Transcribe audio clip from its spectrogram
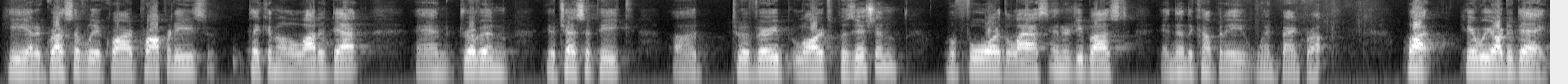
He had aggressively acquired properties, taken on a lot of debt, and driven you know, Chesapeake uh, to a very large position before the last energy bust, and then the company went bankrupt. But here we are today.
